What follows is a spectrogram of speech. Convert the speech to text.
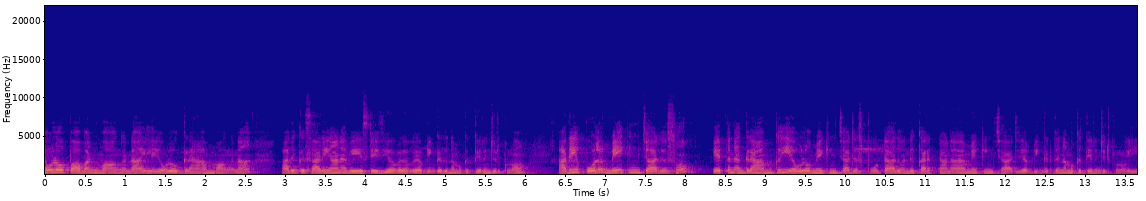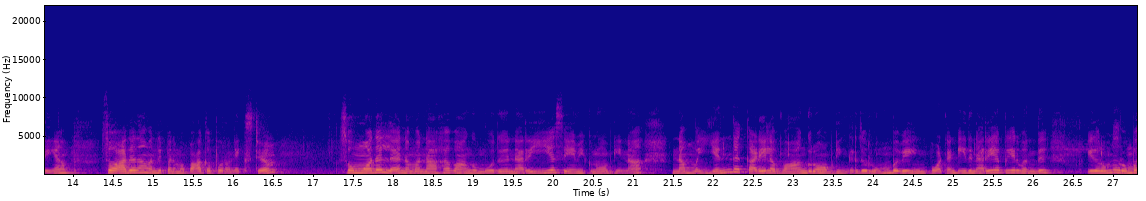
எவ்வளோ பவன் வாங்கினா இல்லை எவ்வளோ கிராம் வாங்கினா அதுக்கு சரியான வேஸ்டேஜ் எவ்வளவு அப்படிங்கிறது நமக்கு தெரிஞ்சிருக்கணும். அதே போல் மேக்கிங் சார்ஜஸும் எத்தனை கிராமுக்கு எவ்வளோ மேக்கிங் சார்ஜஸ் போட்டால் அது வந்து கரெக்டான மேக்கிங் சார்ஜ் அப்படிங்கிறது நமக்கு தெரிஞ்சிருக்கணும் இல்லையா? ஸோ அதை தான் வந்து இப்போ நம்ம பார்க்க போகிறோம் நெக்ஸ்ட்டு ஸோ முதல்ல நம்ம நகை வாங்கும்போது நிறைய சேமிக்கணும் அப்படின்னா நம்ம எந்த கடையில் வாங்குகிறோம் அப்படிங்கிறது ரொம்பவே இம்பார்ட்டண்ட் இது நிறைய பேர் வந்து இது ரொம்ப ரொம்ப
